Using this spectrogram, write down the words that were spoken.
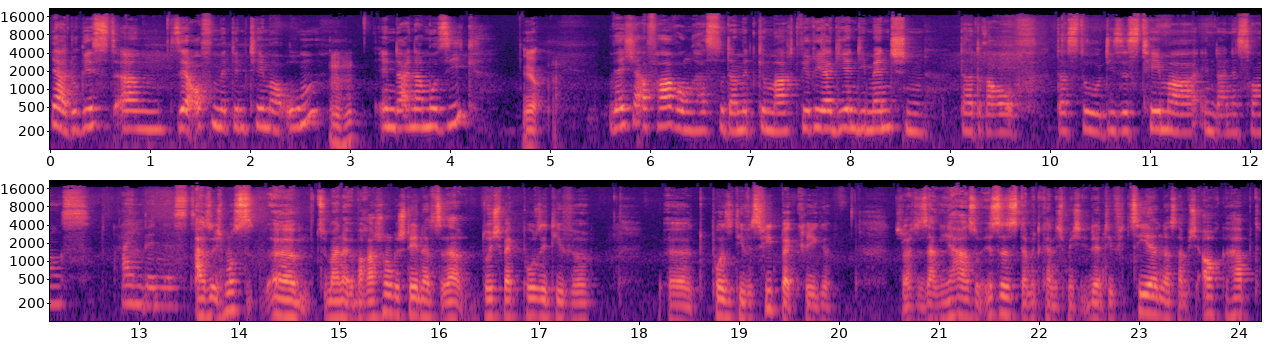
Ja, du gehst ähm, sehr offen mit dem Thema um mhm. in deiner Musik. Ja. Welche Erfahrungen hast du damit gemacht? Wie reagieren die Menschen darauf, dass du dieses Thema in deine Songs einbindest? Also ich muss äh, zu meiner Überraschung gestehen, dass ich da durchweg positive, äh, positives Feedback kriege. Dass Leute sagen, ja, so ist es, damit kann ich mich identifizieren, das habe ich auch gehabt.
